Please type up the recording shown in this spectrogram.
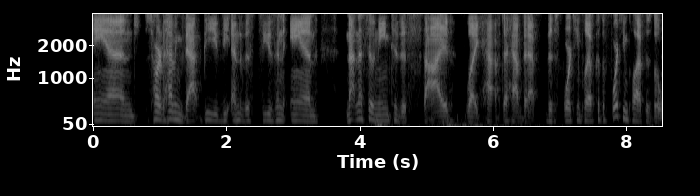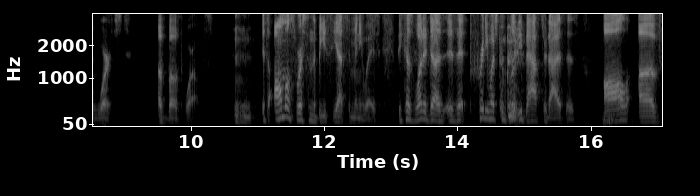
and sort of having that be the end of the season and not necessarily needing to decide like have to have that this 14 playoff because the 14 playoff is the worst of both worlds. Mhm. It's almost worse than the BCS in many ways because what it does is it pretty much completely bastardizes all of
